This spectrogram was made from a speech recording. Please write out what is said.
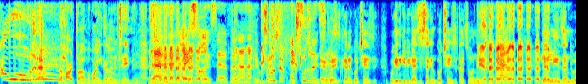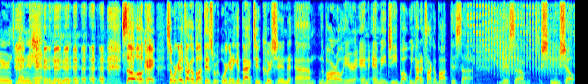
Oh, look at that. The heartthrob of Are You Down Entertainment. Exclusive. Exclusive. Exclusive. Everybody's gotta go change. The, we're gonna give you guys a second to go change the calzones. Yeah. Yeah. That means underwear in Spanish. Yep. So okay, so we're gonna talk about this. We're we're gonna get back to Christian um, Navarro here and MAG, but we got to talk about this uh, this um, sh- new show.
